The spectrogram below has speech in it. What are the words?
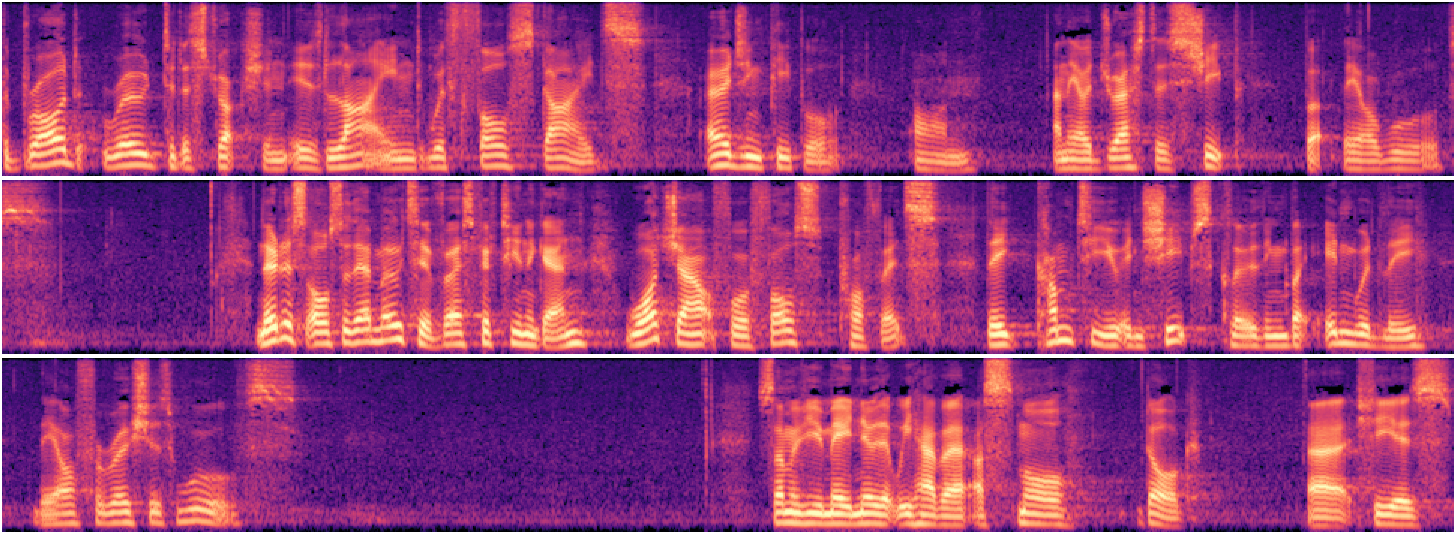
The broad road to destruction is lined with false guides urging people on, and they are dressed as sheep, but they are wolves. Notice also their motive, verse 15 again. Watch out for false prophets they come to you in sheep's clothing, but inwardly they are ferocious wolves. Some of you may know that we have a, a small dog. Uh, she is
